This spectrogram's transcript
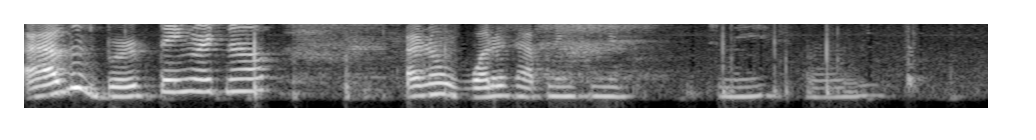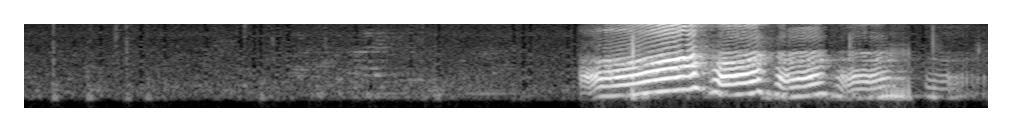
I have this bird thing right now. I don't know what is happening to me to me. Um, oh, ha, ha, ha, ha.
